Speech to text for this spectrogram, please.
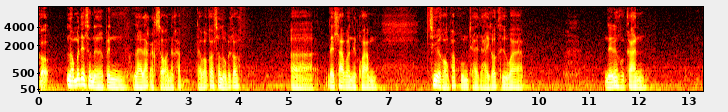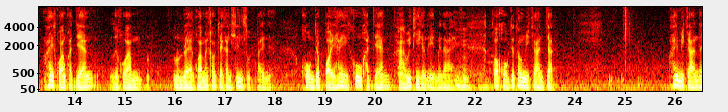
ก็เราไม่ได้เสนอเป็นลายลักษณ์อักษรนะครับ แต่ว่าก็สรุปให้เขาเอ่อได้ทราบว่าในความเชื่อของพรรคภูมิใจไทยก็คือว่า ในเรื่องของการ ให้ความขัดแย้งหรือความรุนแรงความไม่เข้าใจกันสิ้นสุดไปเนี่ย คงจะปล่อยให้คู่ขัดแย้งหาวิธีกันเองไม่ได้ ก็คงจะต้องมีการจัด ให้มีการได้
